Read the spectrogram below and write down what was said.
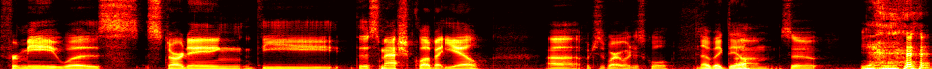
for me was starting the the Smash Club at Yale, uh, which is where I went to school. No big deal. Um, so yeah.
